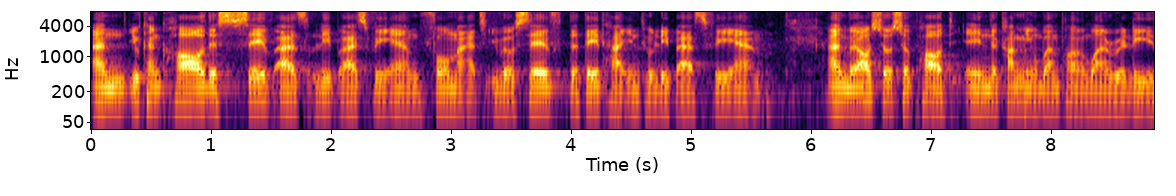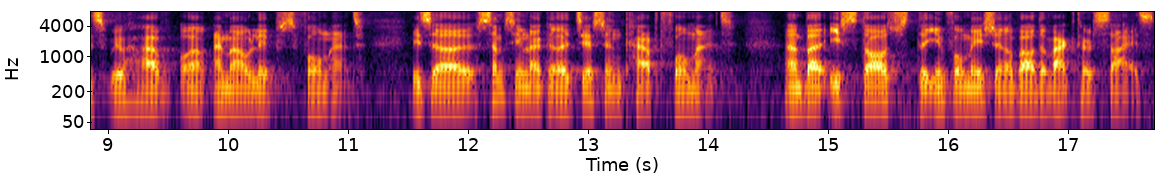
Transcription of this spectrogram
And you can call this save as libsvm format. It will save the data into libsvm. And we also support in the coming 1.1 release, we will have uh, MLlibs format. It's uh, something like a JSON type format, uh, but it stores the information about the vector size.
